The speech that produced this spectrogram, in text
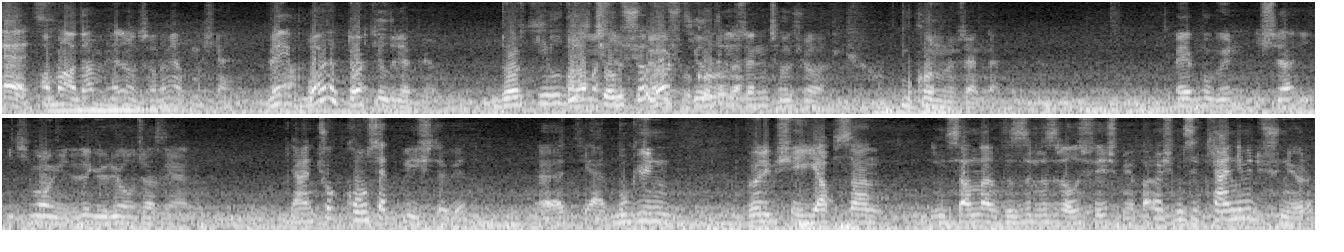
Evet. Ama adam helal olsun adam yapmış yani. Ve bu arada 4 yıldır yapıyor. 4 yıldır Adam çalışıyormuş 4 bu yıldır konuda. üzerine çalışıyorlar. Bu konunun üzerinde. Ve bugün işte 2017'de görüyor olacağız yani. Yani çok konsept bir iş tabii. Evet yani bugün böyle bir şeyi yapsan insanlar vızır vızır alışveriş mi yapar? Ama şimdi mesela kendimi düşünüyorum.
